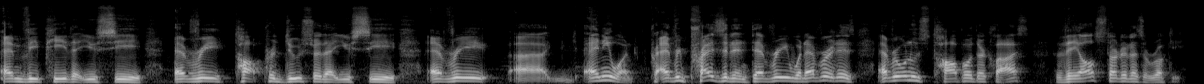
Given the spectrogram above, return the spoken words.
MVP that you see, every top producer that you see, every uh, anyone, every president, every whatever it is, everyone who's top of their class, they all started as a rookie.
